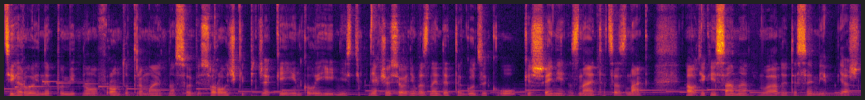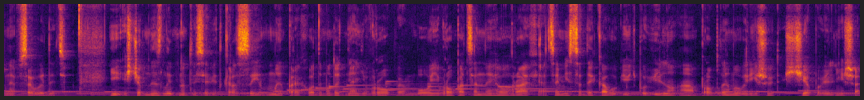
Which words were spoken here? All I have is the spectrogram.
Ці герої непомітного фронту тримають на собі сорочки, піджаки, інколи гідність. Якщо сьогодні ви знайдете гудзик у кишені, знайте це знак. А от який саме вигадуйте самі, я ж не всевидець. І щоб не злипнутися від краси, ми переходимо до Дня Європи, бо Європа це не географія, це місце, де каву п'ють повільно, а проблеми вирішують ще повільніше,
